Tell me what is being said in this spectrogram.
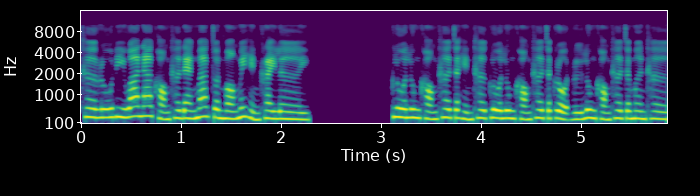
เธอรู้ดีว่าหน้าของเธอแดงมากจนมองไม่เห็นใครเลย กลัวลุงของเธอจะเห็นเธอกลัวลุงของเธอจะโกรธหรือลุงของเธอจะเมินเธอ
